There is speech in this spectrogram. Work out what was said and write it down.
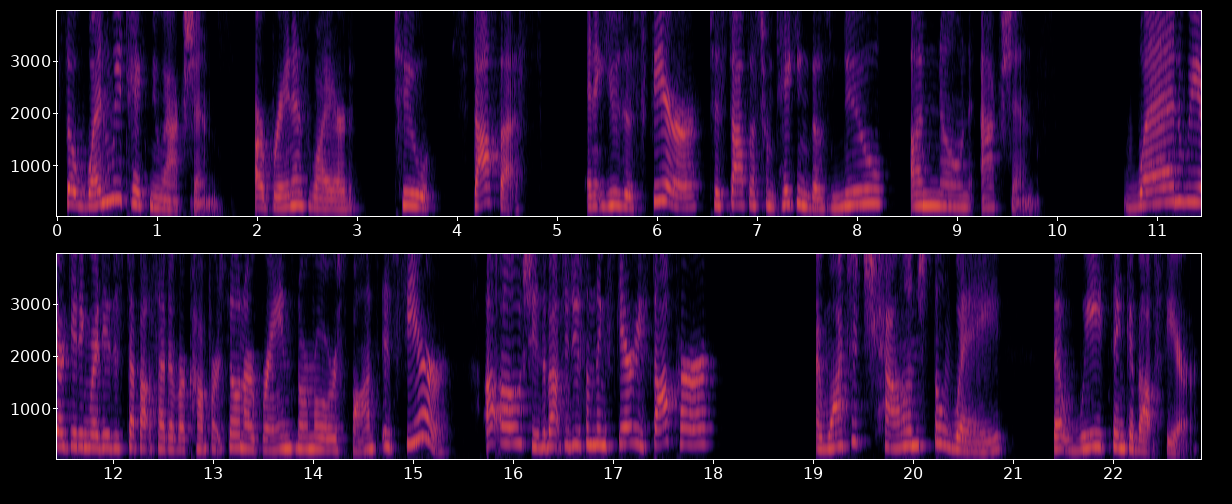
So when we take new actions, our brain is wired to stop us and it uses fear to stop us from taking those new unknown actions. When we are getting ready to step outside of our comfort zone, our brain's normal response is fear. Uh oh, she's about to do something scary. Stop her. I want to challenge the way that we think about fear.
